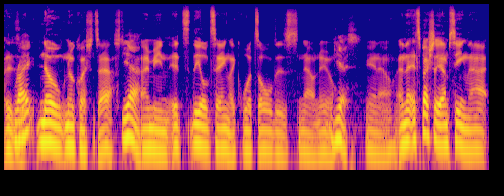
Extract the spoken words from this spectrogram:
Right? No, no questions asked. Yeah. I mean, it's the old saying like, "What's old is now new." Yes. You know, and especially I'm seeing that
